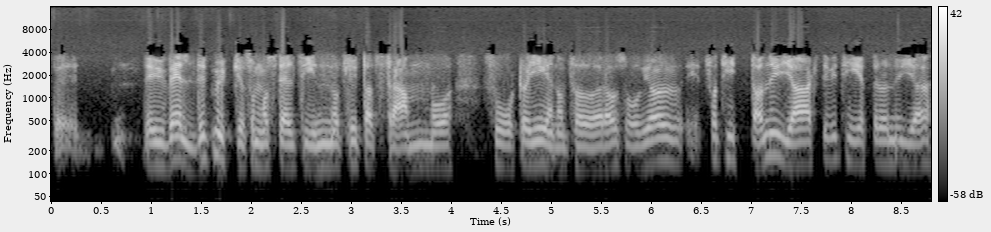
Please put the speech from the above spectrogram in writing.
det, det är ju väldigt mycket som har ställts in och flyttats fram och svårt att genomföra och så. Vi har fått hitta nya aktiviteter och nya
